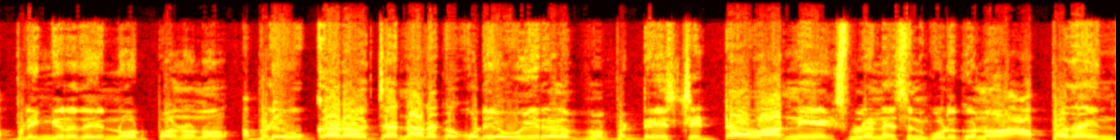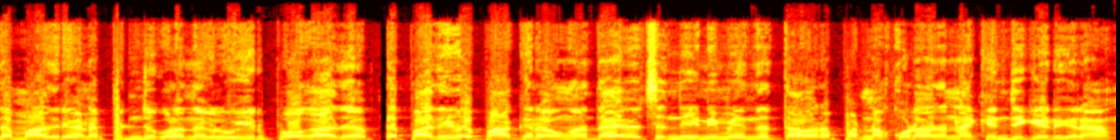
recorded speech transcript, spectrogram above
அப்படிங்கறதையும் நோட் பண்ணணும். அப்படி உட்கார வச்சா நடக்கக்கூடிய உயிரிழப்பை பற்றி ஸ்ட்ரிக்டா வார்னிங் எக்ஸ்பிளனேஷன் கொடுக்கணும். அப்பதான் இந்த மாதிரியான பிஞ்சு குழந்தைகள் உயிர் போகாது. இந்த பதிவை பார்க்குறவங்க தயவு செஞ்சு இனிமேல் இந்த தவறை பண்ணக்கூடாதுன்னு நான் கெஞ்சி கேட்டுக்கிறேன்.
